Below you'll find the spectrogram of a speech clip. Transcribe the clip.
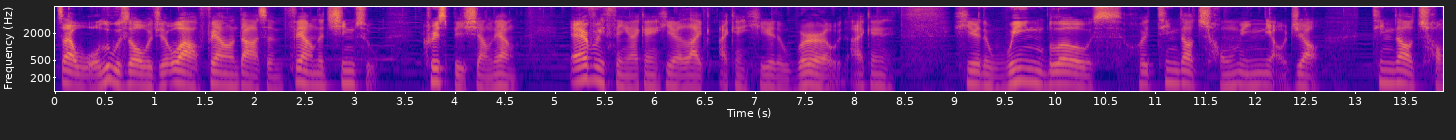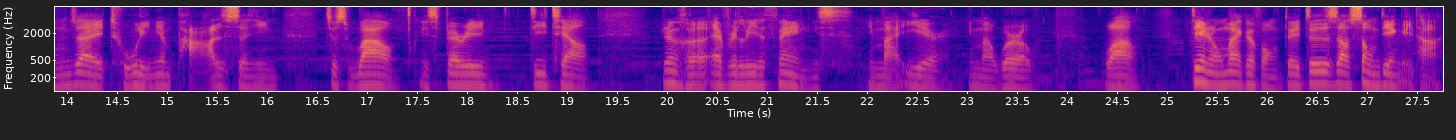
在我录的时候，我觉得哇，非常的大声，非常的清楚，crispy 响亮，everything I can hear like I can hear the world, I can hear the wind blows，会听到虫鸣鸟叫，听到虫在土里面爬的声音，就是 wow，it's very detailed，任何 every little thing is in my ear, in my world，哇，电容麦克风，对，这是要送电给他。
